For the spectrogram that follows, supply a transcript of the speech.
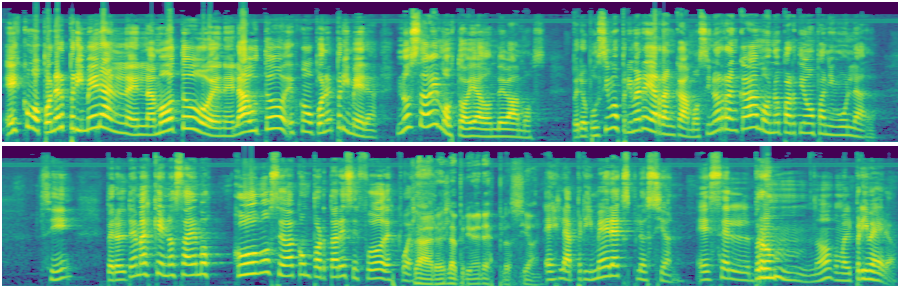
Es como poner primera en la, en la moto o en el auto, es como poner primera. No sabemos todavía dónde vamos, pero pusimos primera y arrancamos. Si no arrancábamos, no partíamos para ningún lado. ¿Sí? Pero el tema es que no sabemos cómo se va a comportar ese fuego después. Claro, es la primera explosión. Es la primera explosión. Es el brum, ¿no? Como el primero.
